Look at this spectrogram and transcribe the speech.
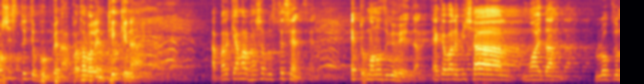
অসুস্থতে ভুগবে না। কথা বলেন ঠিক কিনা? আপনারা কি আমার ভাষা বুঝতেছেন? একটু মনোযোগী হয়ে যান। একেবারে বিশাল ময়দান, লোকজন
